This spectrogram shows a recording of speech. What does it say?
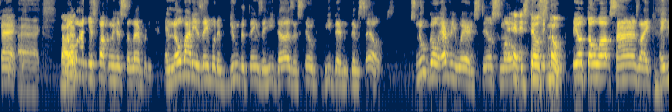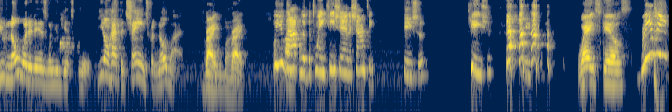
Fact. Facts. no, nobody is fucking with his celebrity, and nobody is able to do the things that he does and still be them themselves. Snoop go everywhere and still smoke, and he's still Snoop. still throw up signs like, and you know what it is when you get Snoop. You don't have to change for nobody. Right, Nobody. right. Who you got um, with between Keyshia and Ashanti? Keyshia, Keyshia. Wait, skills, Really?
